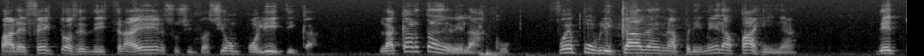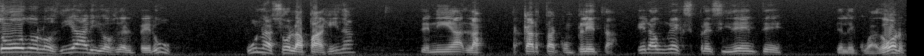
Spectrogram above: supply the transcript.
para efectos de distraer su situación política. La carta de Velasco fue publicada en la primera página de todos los diarios del Perú. Una sola página tenía la carta completa. Era un expresidente del Ecuador.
